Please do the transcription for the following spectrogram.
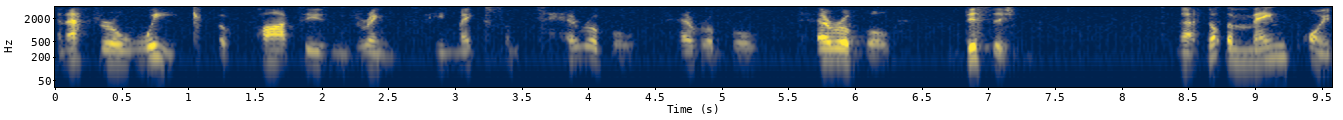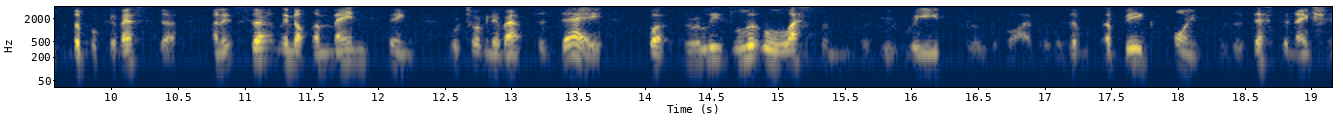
and after a week of parties and drinks, he makes some terrible, terrible, terrible decisions. Now, it's not the main point of the book of Esther, and it's certainly not the main thing we're talking about today, but there are these little lessons as we read through the Bible. There's a, a big point, there's a destination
